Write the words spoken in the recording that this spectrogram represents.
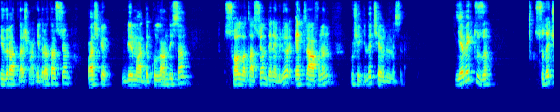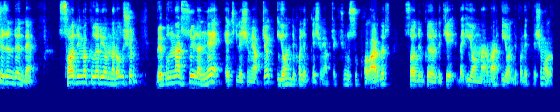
hidratlaşma, hidratasyon, başka bir madde kullandıysan solvatasyon denebiliyor. Etrafının bu şekilde çevrilmesine. Yemek tuzu suda çözündüğünde sodyum ve klor iyonlar oluşur ve bunlar suyla ne etkileşim yapacak? İyon dipol etkileşimi yapacak. Çünkü su polardır. Sodyum klorürdeki de iyonlar var. İyon dipol etkileşimi olur.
